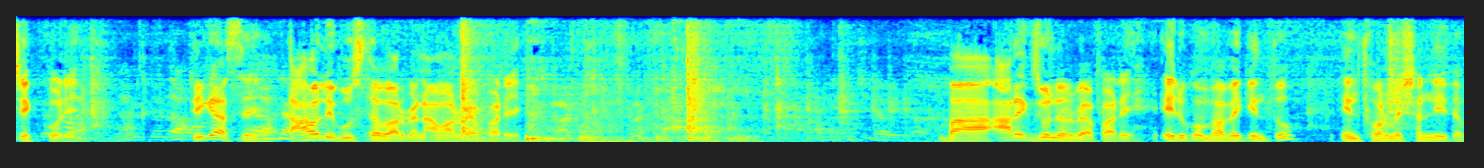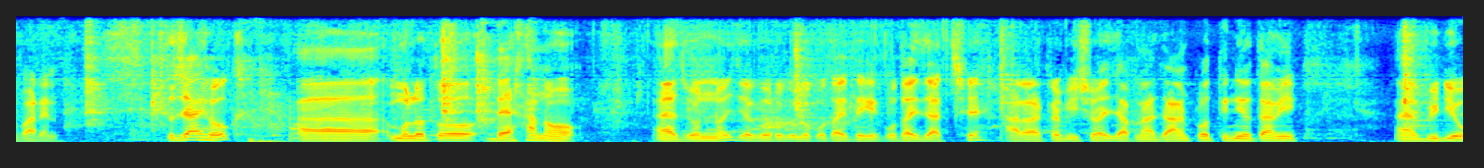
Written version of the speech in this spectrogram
চেক করে। ঠিক আছে? তাহলে বুঝতে পারবেন আমার ব্যাপারে। বা আরেকজনের ব্যাপারে। এরকমভাবে কিন্তু ইনফরমেশান নিতে পারেন। তো যাই হোক মূলত দেখানো জন্যই যে গরুগুলো কোথায় থেকে কোথায় যাচ্ছে। আর একটা বিষয় যে আপনারা জানেন, প্রতিনিয়ত আমি ভিডিও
